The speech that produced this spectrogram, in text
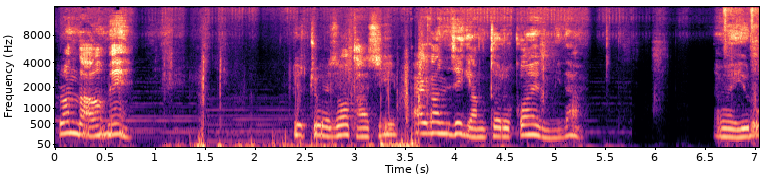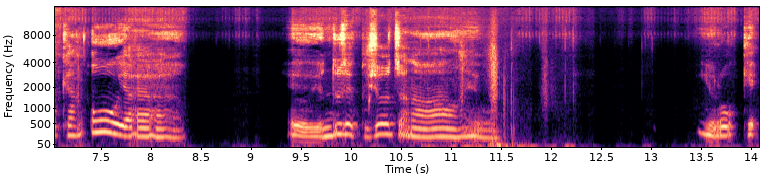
그런 다음에 이쪽에서 다시 빨간색 양털을 꺼내줍니다. 그다음에 이렇게 한 오 야야야. 연두색 부셔졌잖아. 에휴. 이렇게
